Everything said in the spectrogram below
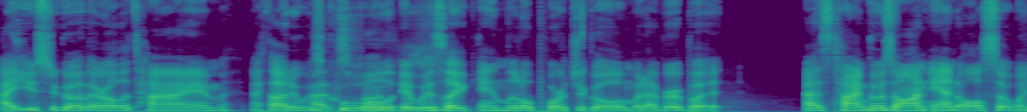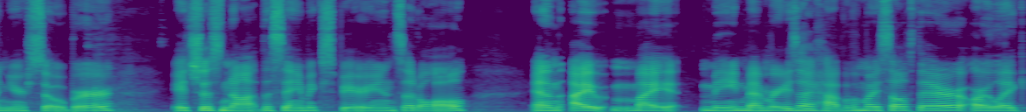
I used to go there all the time. I thought it was Yeah, it's cool. fun. It was like in little Portugal and whatever, but as time goes on and also when you're sober, it's just not the same experience at all. And I my main memories I have of myself there are like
